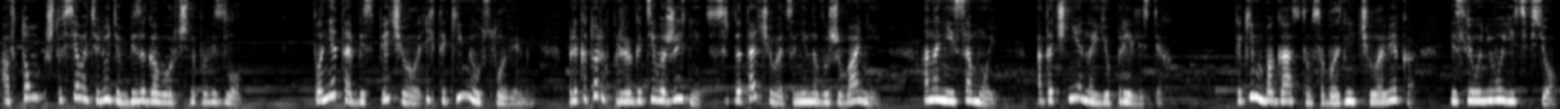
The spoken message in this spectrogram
а в том, что всем этим людям безоговорочно повезло. Планета обеспечивала их такими условиями, при которых прерогатива жизни сосредотачивается не на выживании, а на ней самой, а точнее на ее прелестях. Каким богатством соблазнить человека, если у него есть все?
